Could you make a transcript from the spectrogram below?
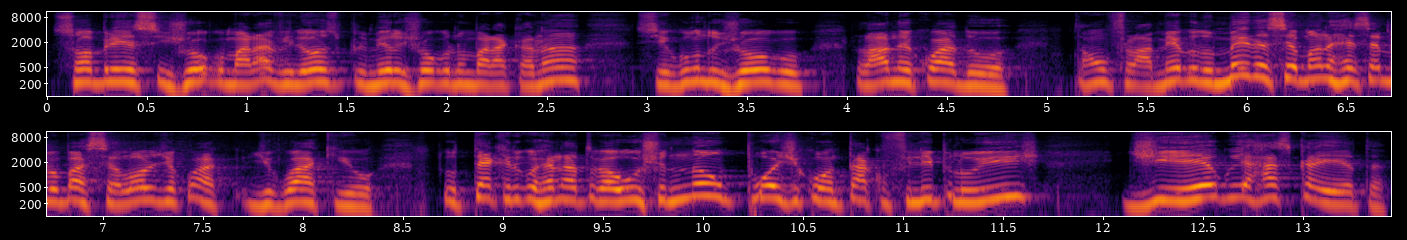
sobre esse jogo maravilhoso. Primeiro jogo no Maracanã, segundo jogo lá no Equador. Então o Flamengo no meio da semana recebe o Barcelona de Guayaquil. O técnico Renato Gaúcho não pôde contar com Felipe Luiz, Diego e Arrascaeta.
